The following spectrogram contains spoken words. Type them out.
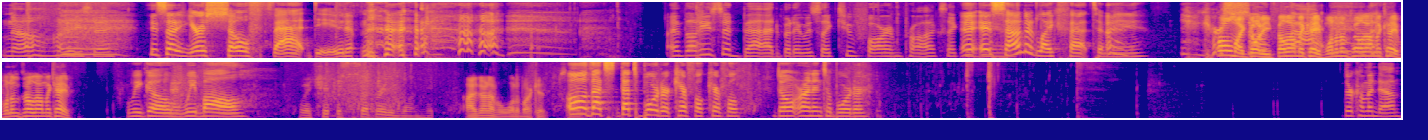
No, what did he say? He said, "You're so fat, dude." I thought he said bad, but it was like too far in prox. I it, it sounded like fat to me. You're Oh my god, so he fell down the cave. One of them fell down the cave. One of them fell down the cave. We go, we ball. Wait, here's the separated one. I don't have a water bucket. so- Oh, that's that's border. Careful, careful. Don't run into border. They're coming down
